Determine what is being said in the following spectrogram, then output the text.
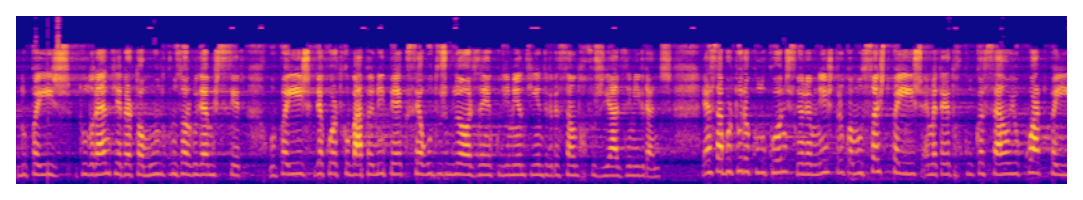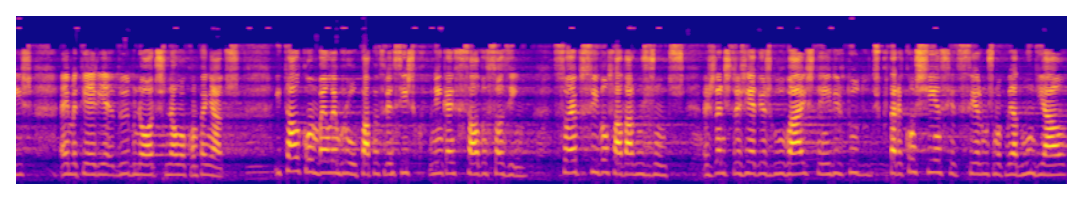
do país tolerante e aberto ao mundo que nos orgulhamos de ser. O país que, de acordo com o mapa MIPEX, é um dos melhores em acolhimento e integração de refugiados e imigrantes. Essa abertura colocou-nos, Sra. Ministra, como o sexto país em matéria de recolocação e o quarto país em matéria de menores não acompanhados. E tal como bem lembrou o Papa Francisco, ninguém se salva sozinho. Só é possível salvar-nos juntos. As grandes tragédias globais têm a virtude de despertar a consciência de sermos uma comunidade mundial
